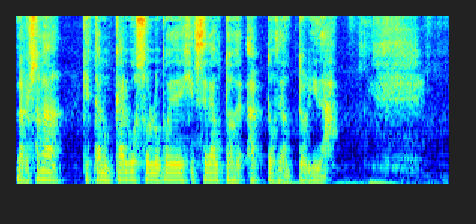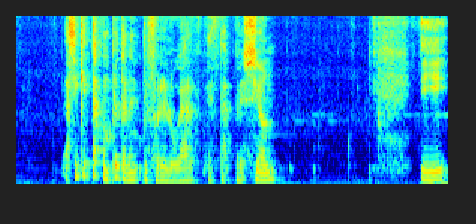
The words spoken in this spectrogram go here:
La persona que está en un cargo solo puede ejercer actos de, autoridad. Así que está completamente fuera de lugar esta expresión. Y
